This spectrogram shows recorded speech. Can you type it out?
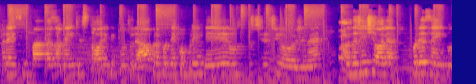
para esse embasamento histórico e cultural para poder compreender os dias de hoje, né? Quando a gente olha, por exemplo,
